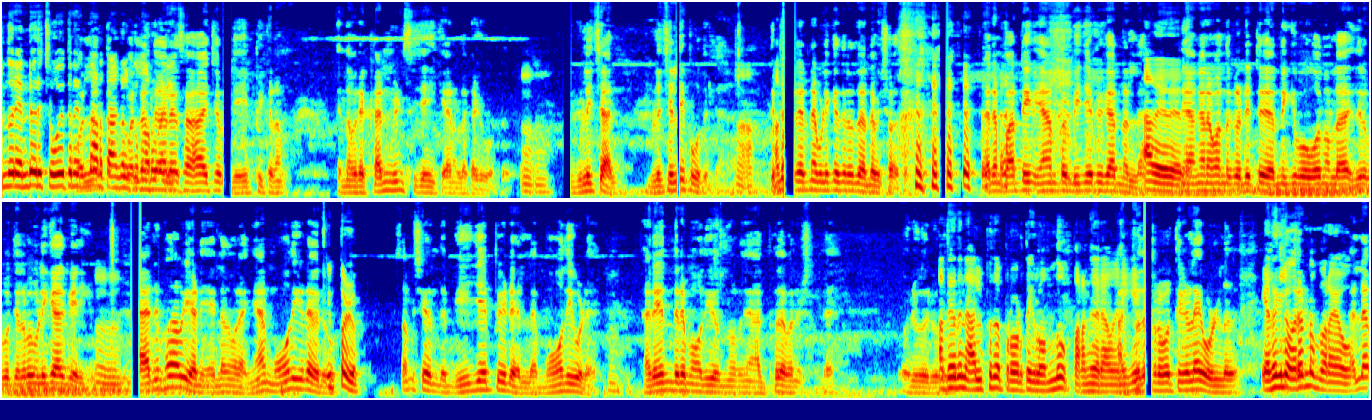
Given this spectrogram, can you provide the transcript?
എന്നൊരു എന്റെ ഒരു ചോദ്യത്തിന് എന്താണ് താങ്കൾക്ക് സഹായിച്ചു ജയിപ്പിക്കണം എന്നവരെ കൺവിൻസ് ചെയ്യിക്കാനുള്ള കഴിവുണ്ട്. വിളിച്ചാൽ വിളിച്ചില്ലേ പോകുന്നില്ല എന്നെ വിളിക്കുന്നത് എന്റെ വിശ്വാസം. കാരണം പാർട്ടി ഞാൻ ഇപ്പൊ ബി ജെ പി കാരനല്ല അതെ അങ്ങനെ വന്ന് കെട്ടിട്ട് എനിക്ക് പോകുമെന്നുള്ള ഇതിനെ കുറിച്ച് ചിലപ്പോൾ വിളിക്കാതെ ആയിരിക്കും. അനുഭാവിയാണ് എല്ലാം പറയാം. ഞാൻ മോദിയുടെ ഒരു ഇപ്പോഴും. സംശയം എന്ത് ബി ജെ പിയുടെ അല്ല മോദിയുടെ. നരേന്ദ്രമോദി എന്ന് പറഞ്ഞ അത്ഭുത മനുഷ്യന്റെ ഒരു ഒരു അദ്ദേഹത്തിന് അത്ഭുത പ്രവർത്തികൾ ഒന്ന് പറഞ്ഞു തരാമോ എനിക്ക്? പ്രവർത്തികളെ ഉള്ളു. ഏതെങ്കിലും ഒരെണ്ണം പറയാമോ അല്ല.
